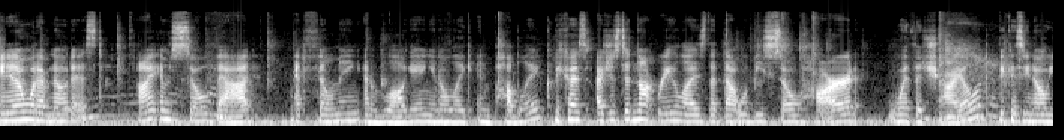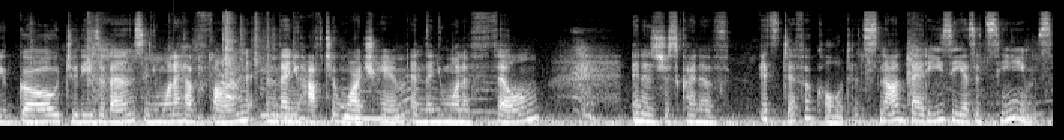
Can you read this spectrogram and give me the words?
And you know what I've noticed? I am so bad at filming and vlogging, you know, like in public, because I just did not realize that that would be so hard with a child because you know you go to these events and you want to have fun and then you have to watch him and then you want to film and it's just kind of it's difficult it's not that easy as it seems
